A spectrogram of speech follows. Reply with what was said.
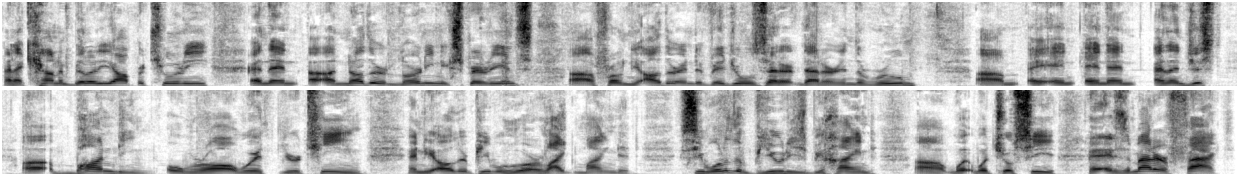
an accountability opportunity, and then another learning experience uh, from the other individuals that are that are in the room, um, and and then and then just uh, bonding overall with your team and the other people who are like-minded. See, one of the beauties behind uh, what, what you'll see, as a matter of fact,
